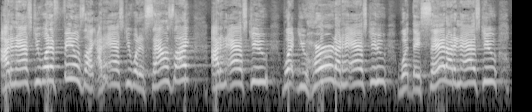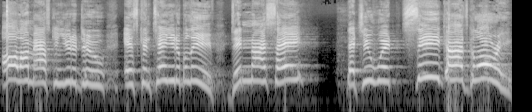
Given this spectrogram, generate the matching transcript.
I didn't ask you what it feels like. I didn't ask you what it sounds like. I didn't ask you what you heard. I didn't ask you what they said. I didn't ask you. All I'm asking you to do is continue to believe. Didn't I say that you would see God's glory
